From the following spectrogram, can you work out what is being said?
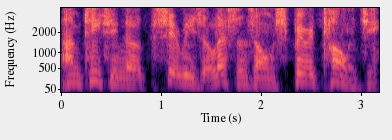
I'm teaching a series of lessons on spiritology.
